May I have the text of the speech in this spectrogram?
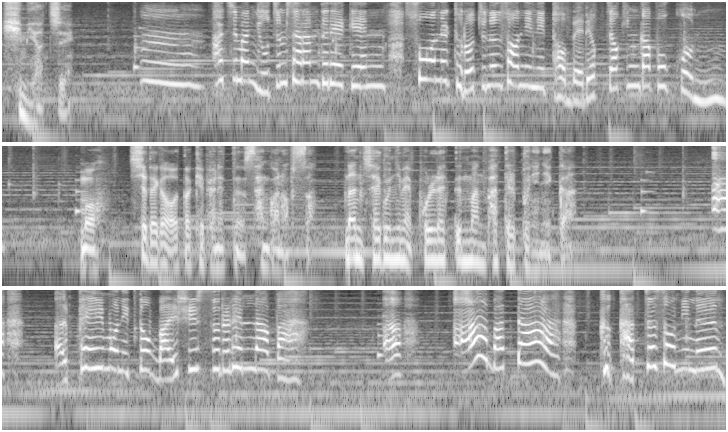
힘이었지. 음, 하지만 요즘 사람들에겐 소원을 들어주는 선인이 더 매력적인가 보군. 뭐 시대가 어떻게 변했든 상관없어. 난 제구님의 본래 뜻만 받들 뿐이니까. 아, 페이몬이 또 말 실수를 했나 봐. 아, 아 맞다. 그 가짜 선인은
